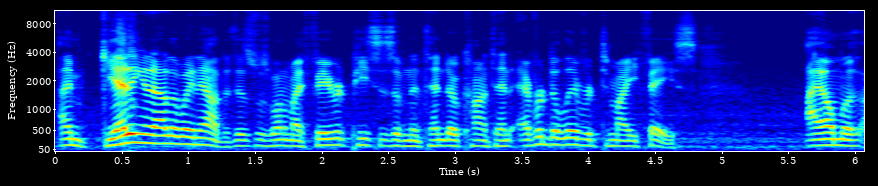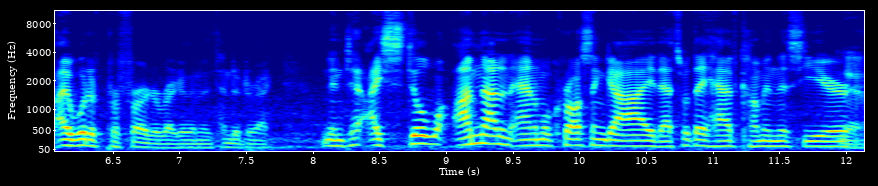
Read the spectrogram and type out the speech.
I'm getting it out of the way now that this was one of my favorite pieces of Nintendo content ever delivered to my face, I almost I would have preferred a regular Nintendo Direct. Ninte- I still wa- I'm not an Animal Crossing guy. That's what they have coming this year. Yeah.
